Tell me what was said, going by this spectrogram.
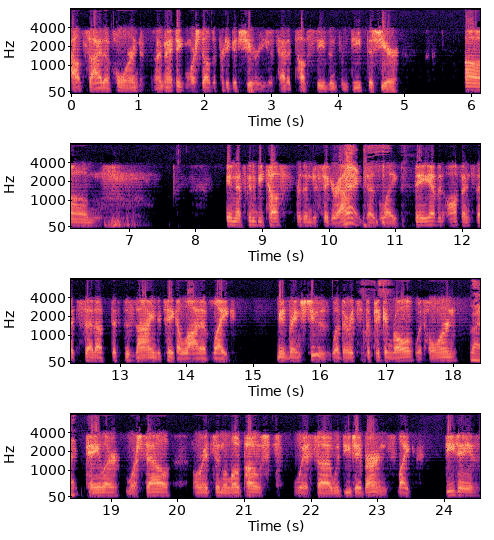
outside of Horne. I mean, I think Morsell's a pretty good shooter. He just had a tough season from deep this year. Um, and that's going to be tough for them to figure out Right. because like they have an offense that's set up that's designed to take a lot of like mid-range twos, whether it's the pick and roll with Horne, Right. Taylor, Morsell, or it's in the low post with uh, with DJ Burns. Like DJ is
